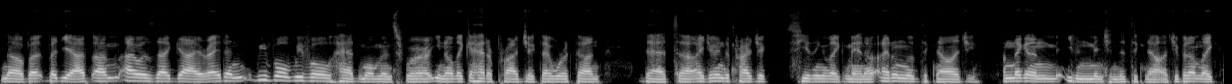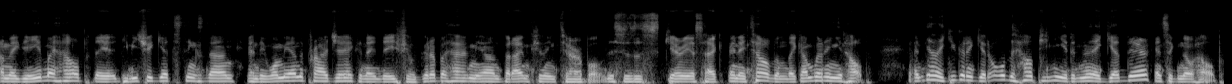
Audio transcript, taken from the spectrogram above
No, but but yeah, um, I was that guy, right? And we've all we've all had moments where you know, like I had a project I worked on that uh, I joined the project feeling like, man, I, I don't know the technology. I'm not gonna even mention the technology, but I'm like, I'm like, they need my help. They, Dmitry gets things done, and they want me on the project, and they, they feel good about having me on, but I'm feeling terrible. This is the scariest heck. And I tell them like, I'm gonna need help. And they're like, you're gonna get all the help you need, and then I get there, and it's like no help.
